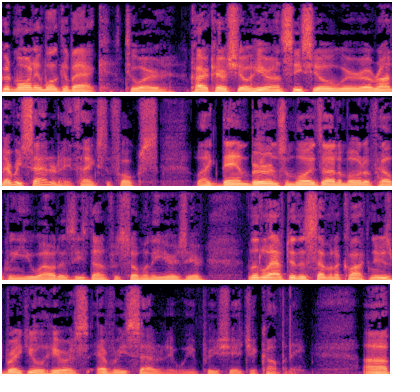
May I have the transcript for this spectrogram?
Good morning. Welcome back to our car care show here on CCO. We're around every Saturday, thanks to folks like Dan Burns from Lloyd's Automotive helping you out as he's done for so many years here. A little after the 7 o'clock news break, you'll hear us every Saturday. We appreciate your company. Uh,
